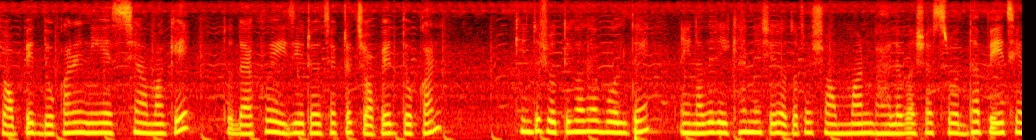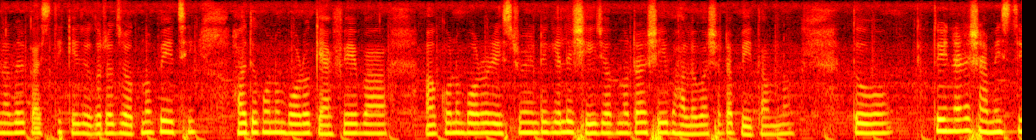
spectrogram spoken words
চপের দোকানে নিয়ে এসছে আমাকে। তো দেখো, এই যে এটা হচ্ছে একটা চপের দোকান। কিন্তু সত্যি কথা বলতে এনাদের এখানে এসে যতটা সম্মান, ভালোবাসা, শ্রদ্ধা পেয়েছি এনাদের কাছ থেকে, যতটা যত্ন পেয়েছি, হয়তো কোনো বড় ক্যাফে বা কোনো বড় রেস্টুরেন্টে গেলে সেই যত্নটা, সেই ভালোবাসাটা পেতাম না। তো তো এনারা স্বামী স্ত্রী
